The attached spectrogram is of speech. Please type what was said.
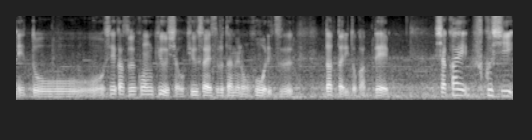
えっと生活困窮者を救済するための法律だったりとかって社会福祉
